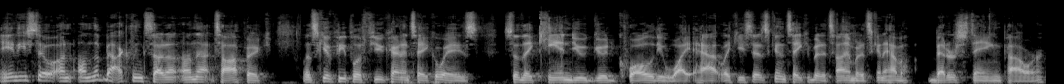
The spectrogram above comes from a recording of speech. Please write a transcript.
Andy, so on, on the backlink side, on, on that topic, let's give people a few kind of takeaways so they can do good quality white hat. Like you said, it's going to take a bit of time, but it's going to have better staying power.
